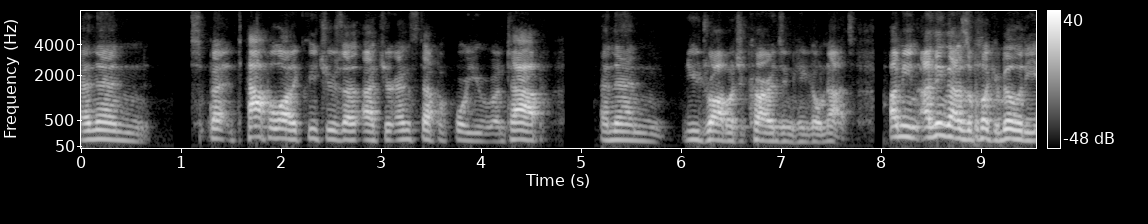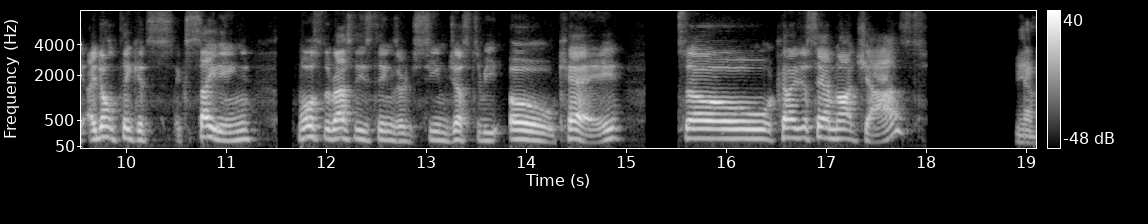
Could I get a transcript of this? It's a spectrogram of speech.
and then spe- tap a lot of creatures at, at your end step before you untap, and then you draw a bunch of cards and can go nuts. I mean, I think that has applicability. I don't think it's exciting. Most of the rest of these things are seem just to be okay. So can I just say I'm not jazzed? Yeah.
